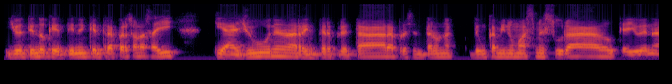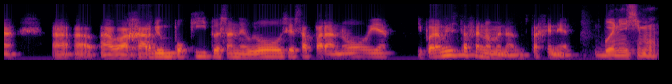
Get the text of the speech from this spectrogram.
y yo entiendo que tienen que entrar personas ahí que ayuden a reinterpretar, a presentar una, de un camino más mesurado, que ayuden a, a- a bajarle un poquito esa neurosis, esa paranoia. Y para mí está fenomenal, está genial. Buenísimo.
